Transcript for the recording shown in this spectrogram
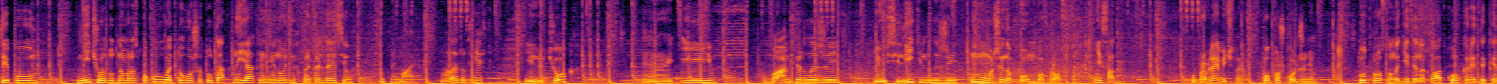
типу, нічого тут нам розпаковувати, того що тут ніяких жіночих прикольдесів тут немає. Але тут є і лючок, е, і бампер лежить, і усилитель лежить. Ну, машина бомба просто. Nissan. Управляй мічтою. По пошкодженням. Тут просто надіти накладку, критики,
